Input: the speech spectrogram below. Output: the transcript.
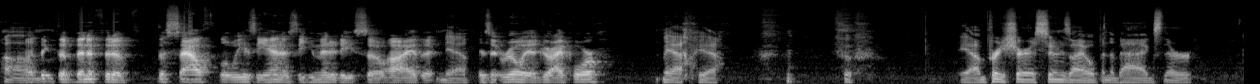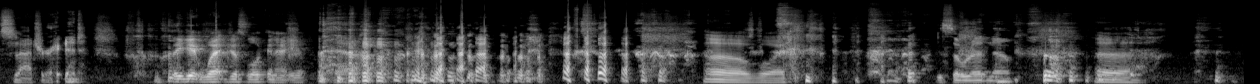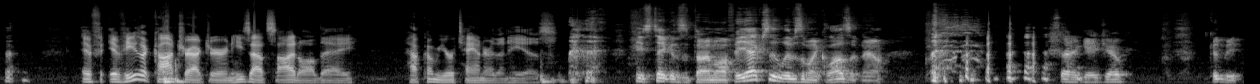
Um, I think the benefit of the South Louisiana is the humidity is so high that yeah. is it really a dry pour? yeah yeah. Yeah i'm pretty sure as soon as i open the bags they're saturated They get wet just looking at you. oh boy He's so red now. Uh, if if he's a contractor and he's outside all day, how come you're tanner than he is? He's taking some time off. He actually lives in my closet now. Is that a gay joke? Could be.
